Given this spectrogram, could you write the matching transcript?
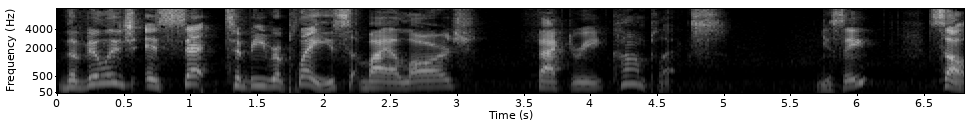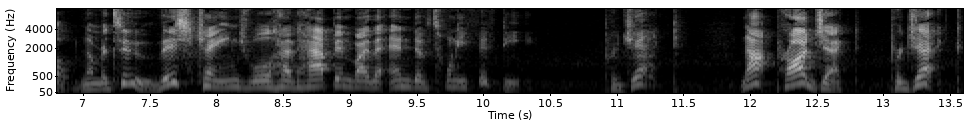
the village is set to be replaced by a large factory complex. You see? So, number two, this change will have happened by the end of 2050. Project. Not project, project.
